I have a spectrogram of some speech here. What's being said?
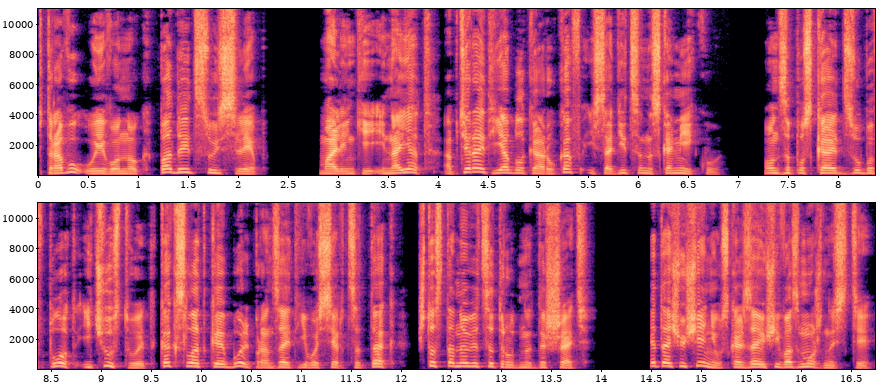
В траву у его ног падает суйслеп. Маленький Инаят обтирает яблоко о рукав и садится на скамейку. Он запускает зубы в плот и чувствует, как сладкая боль пронзает его сердце так, что становится трудно дышать. Это ощущение ускользающей возможности,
